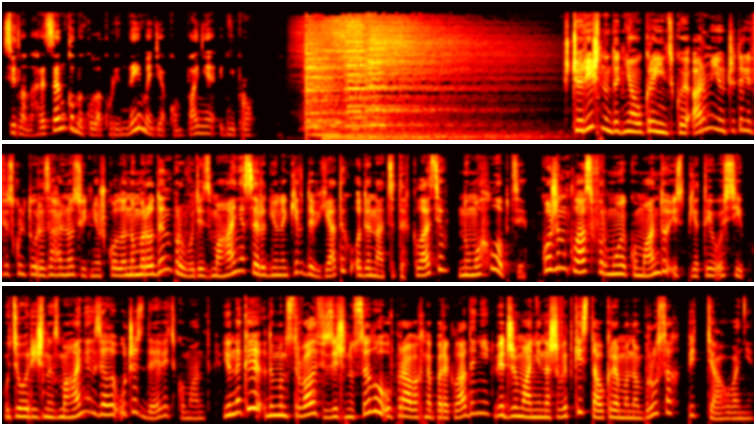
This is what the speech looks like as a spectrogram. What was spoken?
Світлана Гриценко, Микола Курінний, медіакомпанія Дніпро. Щорічно до Дня української армії учителі фізкультури загальноосвітньої школи номер 1 проводять змагання серед юнаків 9-11 класів «Нумо хлопці». Кожен клас формує команду із п'яти осіб. У цьогорічних змаганнях взяли участь 9 команд. Юнаки демонстрували фізичну силу у вправах на перекладенні, віджиманні на швидкість та окремо на брусах підтягуванні.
